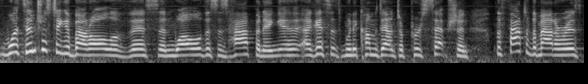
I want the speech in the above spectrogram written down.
What's interesting about all of this, and while all this is happening, I guess it's when it comes down to perception. The fact of the matter is,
